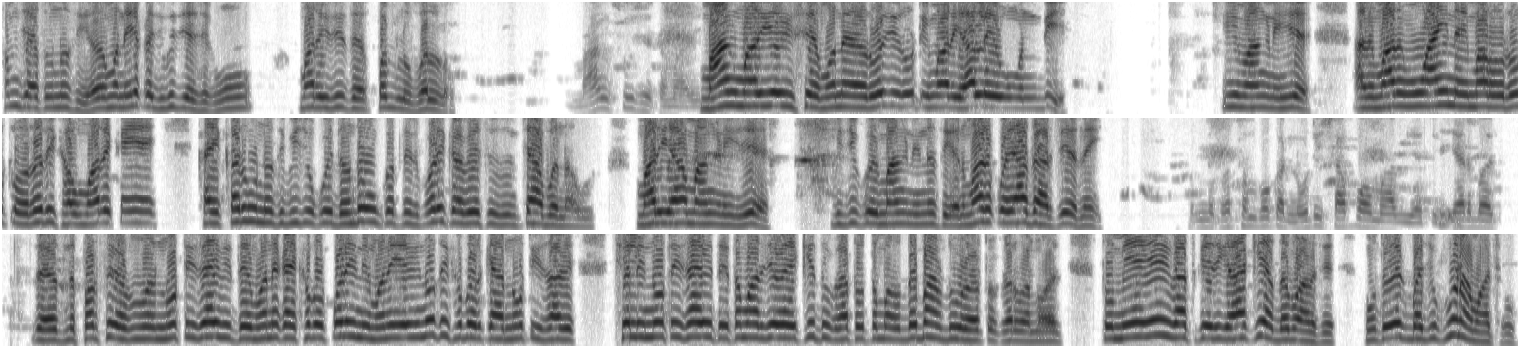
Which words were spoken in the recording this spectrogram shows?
સમજાતું નથી. હવે મને એક જ પૂછે છે કે હું મારી રીતે પગલું ભરલો માંગ શું છે તમારી? માંગ મારી એવી છે મને રોજી રોટી મારી હાલે એવું મને દે. એ માંગણી છે. અને મારે હું આઈ નહીં મારો રોટલો રરી ખાવું મારે કઈ કઈ કરવું નથી. બીજો કોઈ ધંધો હું કરતી પડીકા વેચું છું ચા બનાવું મારી આ માંગણી છે. બીજી કોઈ માંગણી નથી. અને મારે કોઈ આધાર છે નહીં. તમને પ્રથમ વખત નોટિસ આપવામાં આવી હતી ત્યારબાદ? પરથી નોટિસ આવી તે મને કઈ ખબર પડી નહીં મને એવી નહોતી ખબર કે આ નોટિસ આવે. છેલ્લી નોટિસ આવી તે તમારે જેવાએ કીધું કે આ તો તમારો દબાણ દૂર હતો કરવાનો હોય. તો મેં એવી વાત કરી કે આ ક્યાં દબાણ છે? હું તો એક બાજુ ખૂણામાં છું.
